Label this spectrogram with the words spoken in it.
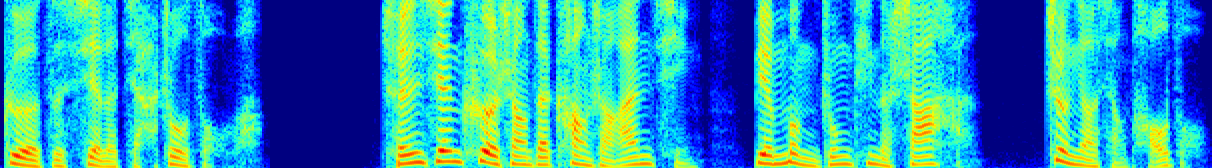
各自卸了甲胄走了。陈仙客尚在炕上安寝。便梦中听得杀喊，正要想逃走，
